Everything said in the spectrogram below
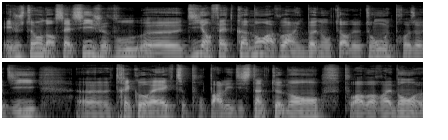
et justement dans celle-ci je vous euh, dis en fait comment avoir une bonne hauteur de ton, une prosodie euh, très correcte pour parler distinctement, pour avoir vraiment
